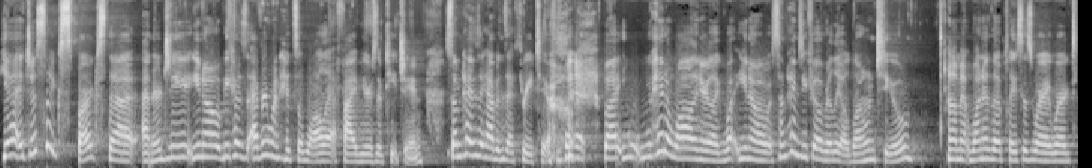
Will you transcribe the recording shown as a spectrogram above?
Yeah, it just like sparks that energy, you know, because everyone hits a wall at five years of teaching. Sometimes it happens at three too. but you, you hit a wall and you're like, what, you know, sometimes you feel really alone too. Um, at one of the places where I worked,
